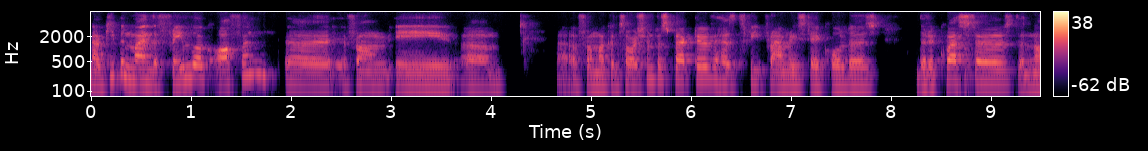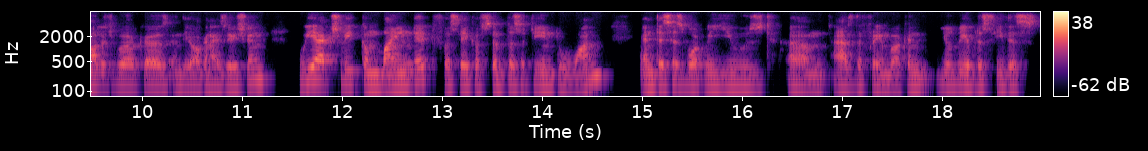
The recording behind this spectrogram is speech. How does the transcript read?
Now, keep in mind the framework often, uh, from a um, uh, from a consortium perspective, has three primary stakeholders: the requesters, the knowledge workers, and the organization. We actually combined it for sake of simplicity into one, and this is what we used um, as the framework. And you'll be able to see this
